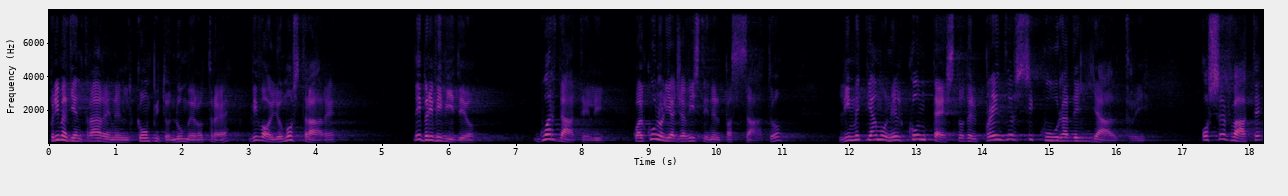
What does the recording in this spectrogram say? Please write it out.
prima di entrare nel compito numero 3, vi voglio mostrare dei brevi video. Guardateli, qualcuno li ha già visti nel passato, li mettiamo nel contesto del prendersi cura degli altri. Osservate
